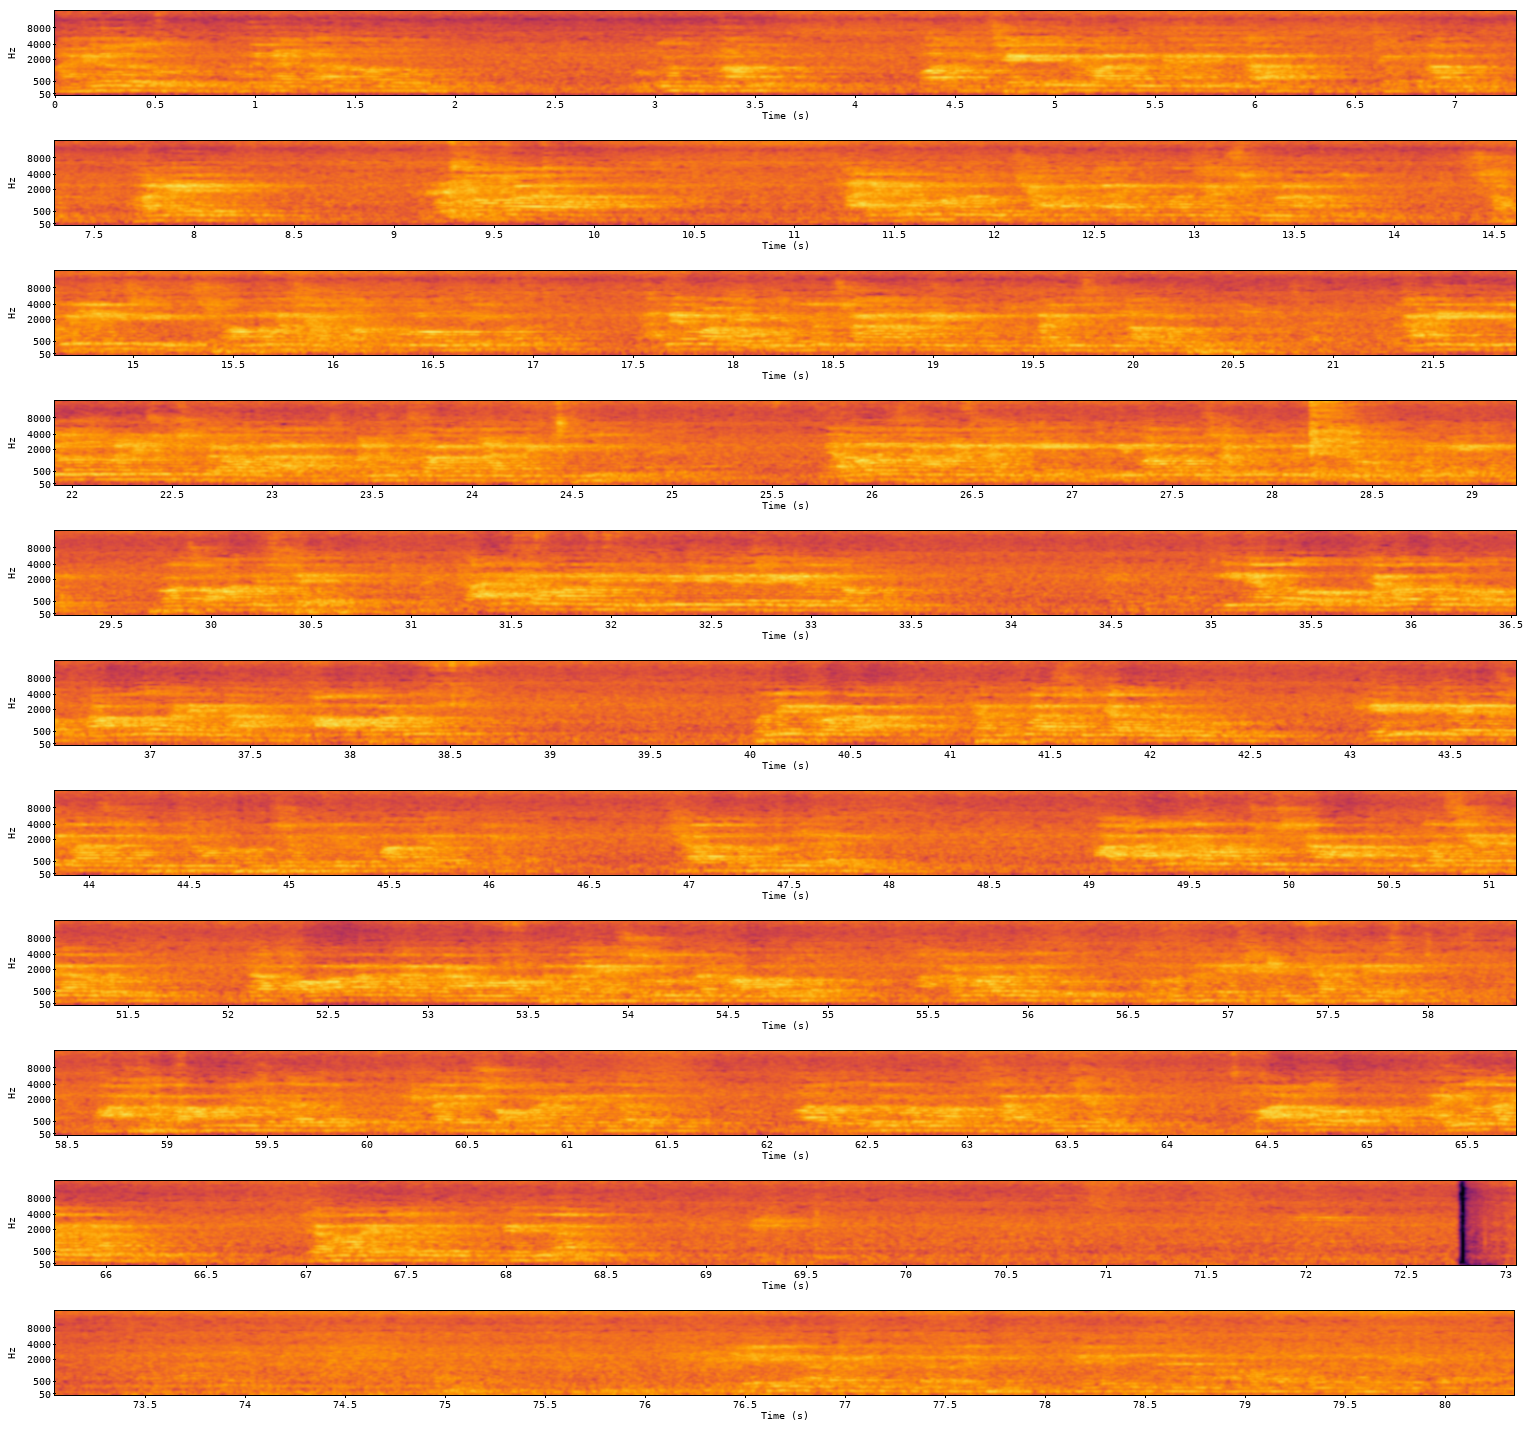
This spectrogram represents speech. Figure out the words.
మహిళలు అన్ని రకాలలో ముందుంటున్నారు. వారికి చేయని వాళ్ళని నేను ఇంకా చెప్తున్నాను. అలాగే ఒక్కొక్క కార్యక్రమాలు చాలా కార్యక్రమాలు చేస్తున్న సభ్యుల నుంచి స్పందన చాలా తక్కువగా ఉంది. అదే మాకు నిరుత్సాహాన్ని కొంచెం కలిగిస్తుంది అప్పుడప్పుడు కానీ ఈ రోజు మళ్ళీ చూసిన తర్వాత మళ్ళీ ఉత్సాహంగా అనిపించింది. నెలవారి సమావేశానికి ఈ మాత్రం సభ్యులు మనకి ప్రోత్సాహం అందిస్తే కార్యక్రమాన్ని దిగ్విజయంగా చేయగలుగుతాం ఈ నెలలో జనవరిలో నాలుగో తారీఖున ఆలపాడు కొల్లేటివాడ టెన్త్ క్లాస్ విద్యార్థులకు కెరీర్ గైడెన్స్ క్లాస్ ఇప్పించాం ప్రొఫెసర్ విజయ్ కుమార్ గారు చాలా అద్భుతంగా జరిగింది. ఆ కార్యక్రమాన్ని చూసిన ముందర్ సేత గారు పవాలంక గ్రామంలో పెద్ద హై స్కూల్ ఉందని మా ఊళ్ళో అక్కడ కూడా మీకు తప్పనిసరిగా చేయించాలంటే మాస్టర్ రామానంద గారు అట్లాగే సోమానంద గారు వారు ఇద్దరు కూడా మాకు సహకరించారు. వారితో ఐదో తారీఖు నాడు జనవరి ఐదో తేదీన தேதி நடக்கின்ற மாவட்டத்தில்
